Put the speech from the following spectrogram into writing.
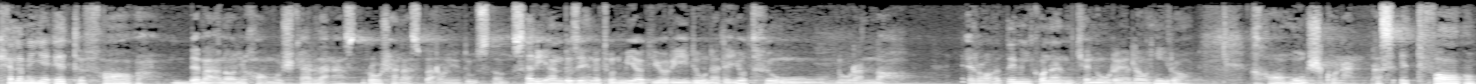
کلمه اتفاع به معنای خاموش کردن است روشن است برای دوستان. سریعا به ذهنتون میاد یریدون لیطفئوا نور الله. اراده می‌کنند که نور الهی را خاموش کنند پس اطفاع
